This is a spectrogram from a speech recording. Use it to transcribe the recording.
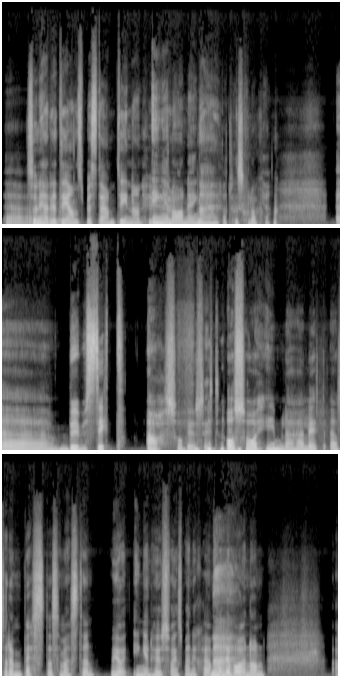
Eh, Så ni hade inte ens bestämt innan? Hur? Ingen aning Nej. att vi skulle åka. Eh, Busigt. Ja, så busigt. Och så himla härligt. Alltså den bästa semestern. Och jag är ingen husvagnsmänniska, men Nej. det var någon ah,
